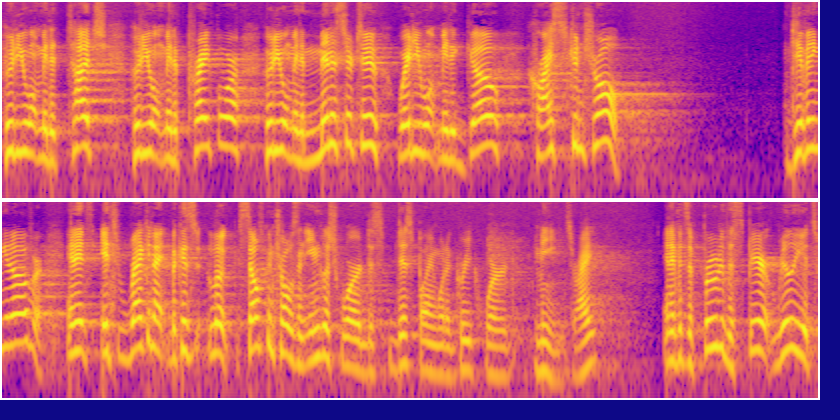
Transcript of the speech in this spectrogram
Who do you want me to touch? Who do you want me to pray for? Who do you want me to minister to? Where do you want me to go? Christ's control. Giving it over. And it's, it's recognized because, look, self control is an English word dis- displaying what a Greek word means, right? And if it's a fruit of the Spirit, really it's,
